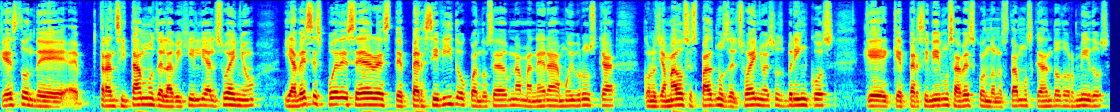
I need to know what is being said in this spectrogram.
que es donde eh, transitamos de la vigilia al sueño y a veces puede ser este percibido cuando sea de una manera muy brusca con los llamados espasmos del sueño, esos brincos que, que percibimos a veces cuando nos estamos quedando dormidos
